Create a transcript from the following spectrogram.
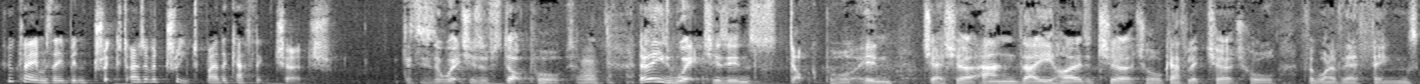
who claims they've been tricked out of a treat by the Catholic Church? This is the witches of Stockport. Hmm. There are these witches in Stockport, in Cheshire, and they hired a church hall, Catholic church hall, for one of their things.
